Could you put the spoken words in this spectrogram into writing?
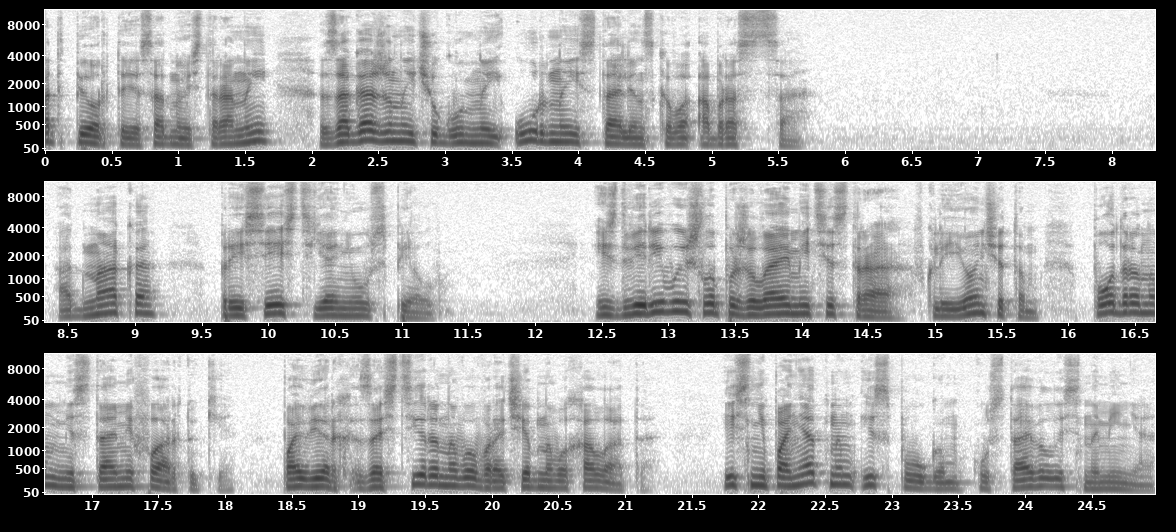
подпертая с одной стороны загаженной чугунной урной сталинского образца. Однако присесть я не успел. Из двери вышла пожилая медсестра в клеенчатом, подранном местами фартуке, поверх застиранного врачебного халата, и с непонятным испугом уставилась на меня.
